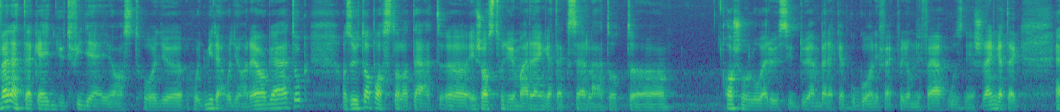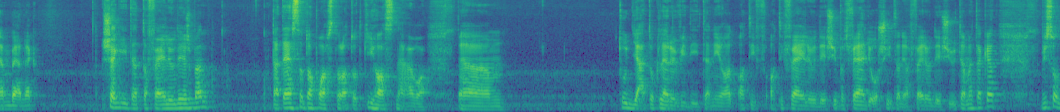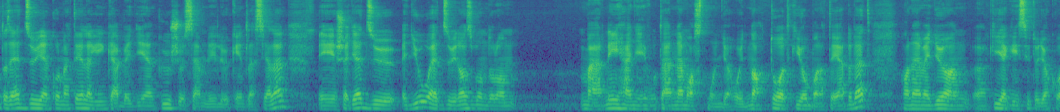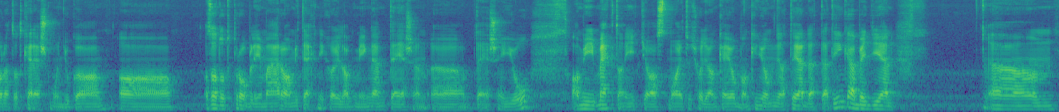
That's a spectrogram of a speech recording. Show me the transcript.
veletek együtt figyelje azt, hogy, hogy mire, hogyan reagáltok, az ő tapasztalatát, és azt, hogy ő már rengetegszer látott hasonló erőszintű embereket googolni, fekve nyomni, felhúzni, és rengeteg embernek segített a fejlődésben. Tehát ezt a tapasztalatot kihasználva um, tudjátok lerövidíteni a, a, ti, a ti fejlődési, vagy felgyorsítani a fejlődési ütemeteket. Viszont az edző ilyenkor már tényleg inkább egy ilyen külső szemlélőként lesz jelen, és egy edző, egy jó edző, én azt gondolom, már néhány év után nem azt mondja, hogy na, told ki jobban a térdedet, hanem egy olyan kiegészítő gyakorlatot keres mondjuk a, a az adott problémára, ami technikailag még nem teljesen, uh, teljesen jó, ami megtanítja azt majd, hogy hogyan kell jobban kinyomni a térdet. Tehát inkább egy ilyen um,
